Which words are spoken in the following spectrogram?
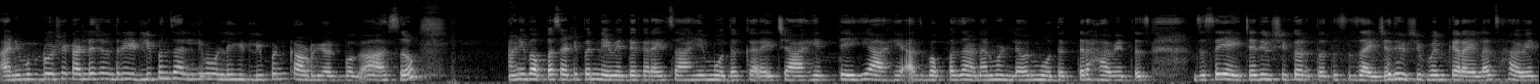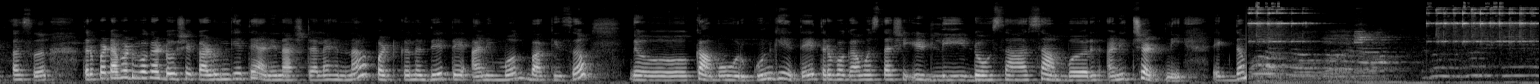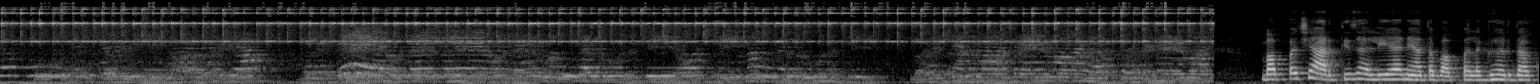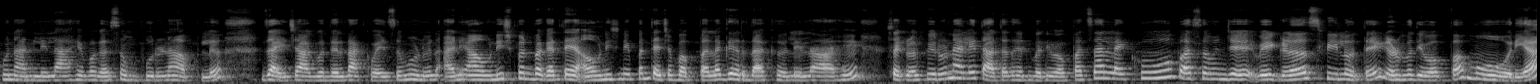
आणि मग डोसे काढल्याच्यानंतर इडली पण झालेली म्हणलं इडली पण काढूयात बघा असं. आणि बाप्पासाठी पण नैवेद्य करायचं आहे मोदक करायचे आहेत तेही आहे. आज बाप्पा जाणार म्हटल्यावर मोदक तर हवेतच. जसं यायच्या दिवशी करतो तसं जायच्या दिवशी पण करायलाच हवेत असं. तर पटापट बघा डोसे काढून घेते आणि नाश्त्याला ह्यांना पटकन देते आणि मग बाकीचं कामं उरकून घेते. तर बघा मस्त अशी इडली डोसा सांबर आणि चटणी. एकदम बाप्पाची आरती झाली आहे आणि आता बाप्पाला घर दाखवून आणलेलं आहे बघा संपूर्ण आपलं जायच्या अगोदर दाखवायचं म्हणून. आणि अवनीश पण बघा ते अवनीशने पण त्याच्या बाप्पाला घर दाखवलेलं आहे. सगळं फिरून आले तर आता गणपती बाप्पा चाललाय. खूप असं म्हणजे वेगळंच फील होतंय. गणपती बाप्पा मोर्या.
